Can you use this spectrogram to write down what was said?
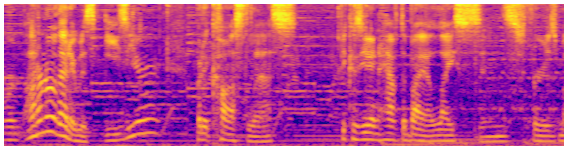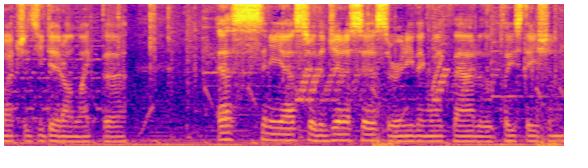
Or I don't know that it was easier, but it cost less. Because you didn't have to buy a license for as much as you did on like the SNES or the Genesis or anything like that, or the PlayStation.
